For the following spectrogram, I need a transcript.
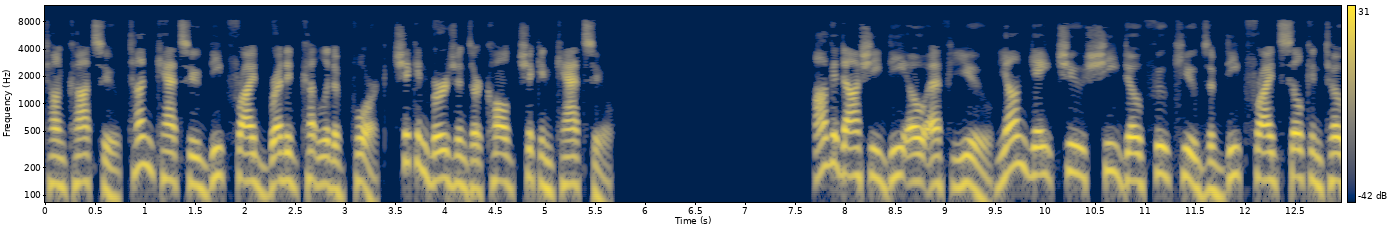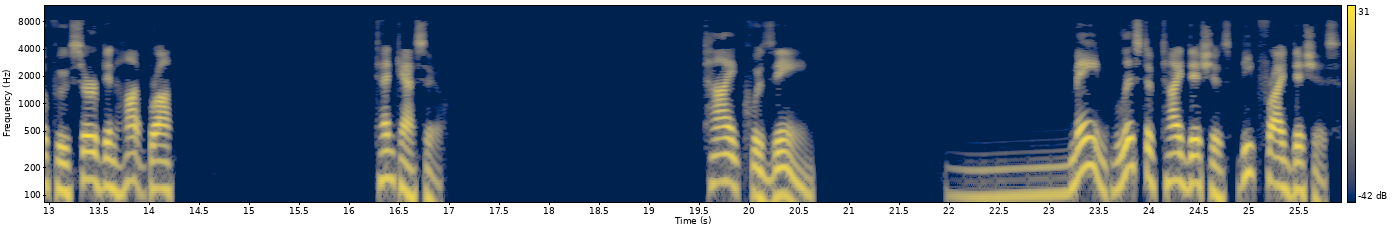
Tonkatsu, tonkatsu deep-fried breaded cutlet of pork, chicken versions are called chicken katsu. Agedashi dofu, Yongge chu shi dofu cubes of deep-fried silken tofu served in hot broth Tenkatsu Thai cuisine. Main, list of Thai dishes, deep-fried dishes.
